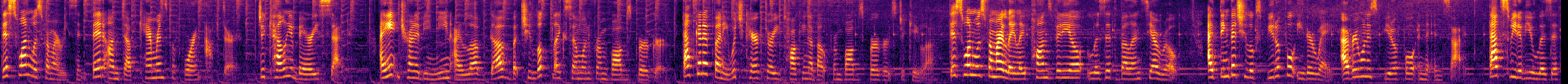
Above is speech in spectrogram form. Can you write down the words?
This one was from a recent vid on Dove Cameron's before and after. Jakelia Berry said, I ain't trying to be mean, I love Dove, but she looked like someone from Bob's Burger. That's kind of funny, which character are you talking about from Bob's Burgers, Jakeila? This one was from our Lele Pons video, Lizeth Valencia wrote, I think that she looks beautiful either way. Everyone is beautiful in the inside. That's sweet of you, Lizeth.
